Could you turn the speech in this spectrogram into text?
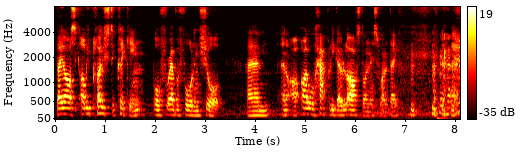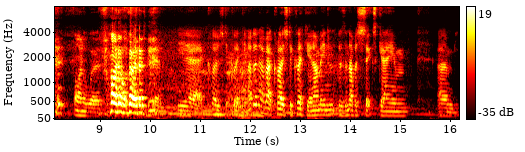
they ask, Are we close to clicking or forever falling short? Um, and I, I will happily go last on this one, Dave. Final word. Final word. Yeah, close to clicking. I don't know about close to clicking. I mean, there's another six game um,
